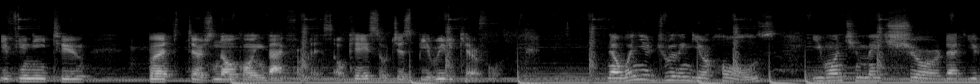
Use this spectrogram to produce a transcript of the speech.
if you need to but there's no going back from this okay? So just be really careful. Now when you're drilling your holes you want to make sure that you're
